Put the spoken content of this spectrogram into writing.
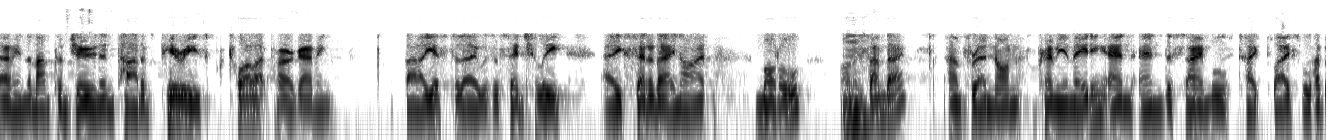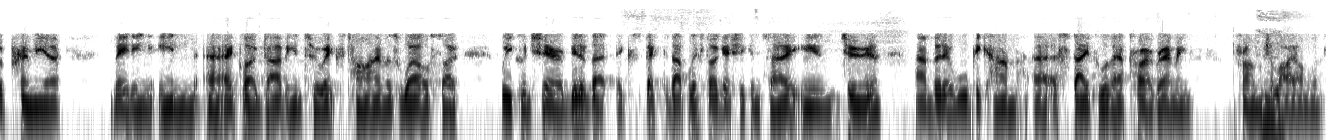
um, in the month of June and part of Pirie's twilight programming uh, yesterday was essentially a Saturday night model on mm. a Sunday um, for our non-premier meeting, and, and the same will take place. We'll have a premier meeting in uh, at Globe Derby in two weeks' time as well. So we could share a bit of that expected uplift, I guess you can say, in June, um, but it will become a, a staple of our programming from mm. July onwards.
